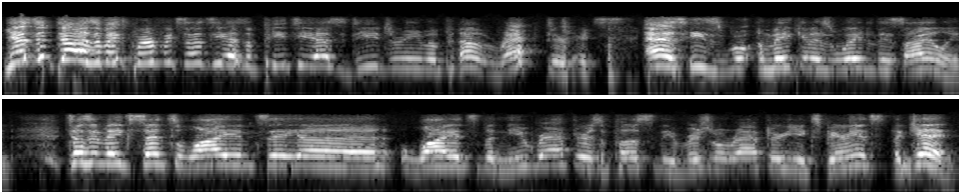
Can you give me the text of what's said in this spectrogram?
Yes, it does. It makes perfect sense. He has a PTSD dream about raptors as he's making his way to this island. Does it make sense why it's a uh, why it's the new raptor as opposed to the original raptor he experienced? Again,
